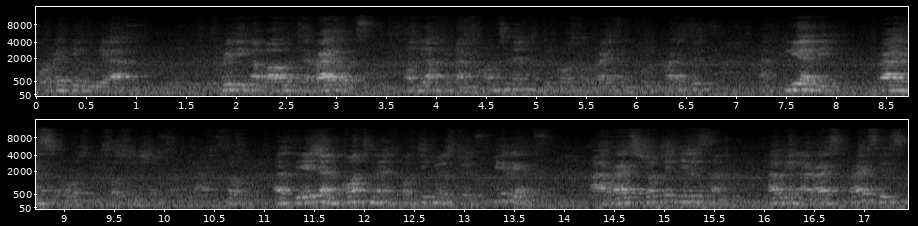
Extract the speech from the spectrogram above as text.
Already we are reading about riots on the African continent because of rising food prices, and clearly rice is also in short supply. So as the Asian continent continues to experience uh, rice shortages and having a rice crisis,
